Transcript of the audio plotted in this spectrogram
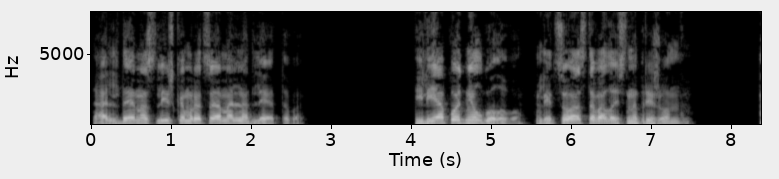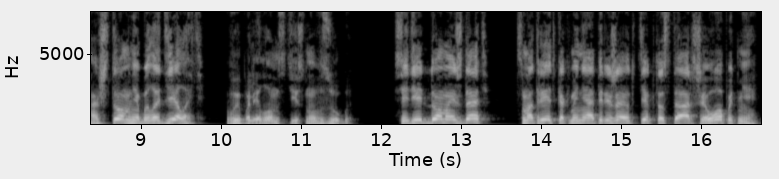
Альдена слишком рациональна для этого. Илья поднял голову. Лицо оставалось напряженным. «А что мне было делать?» — выпалил он, стиснув зубы. «Сидеть дома и ждать? Смотреть, как меня опережают те, кто старше, опытнее?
